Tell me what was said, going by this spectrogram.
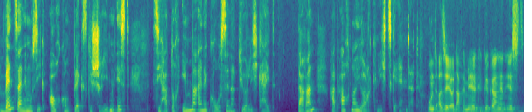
wenn seine Musik auch komplex geschrieben ist, sie hat doch immer eine große Natürlichkeit. Daran hat auch New York nichts geändert. Und als er nach Amerika gegangen ist,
